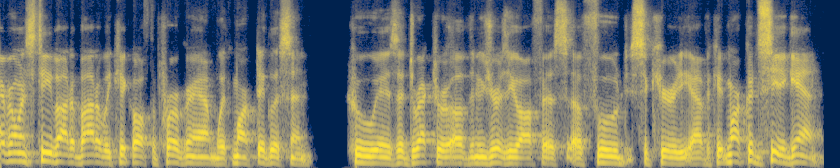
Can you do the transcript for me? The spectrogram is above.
Hi, everyone. Steve Adubato. We kick off the program with Mark Dinglasan, who is a director of the New Jersey Office of Food Security Advocate. Mark, good to see you again.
